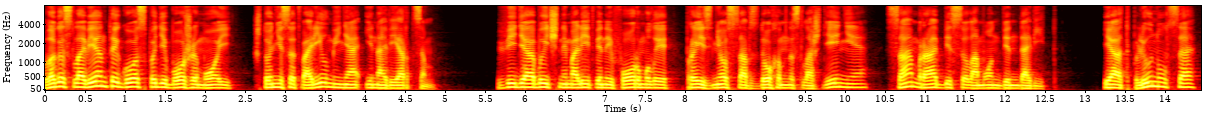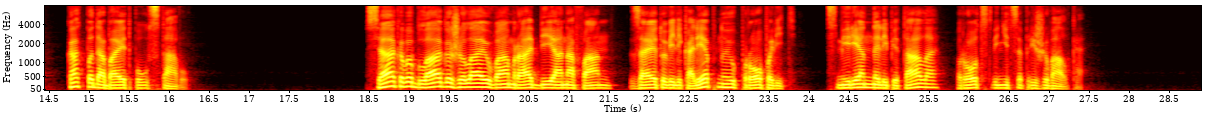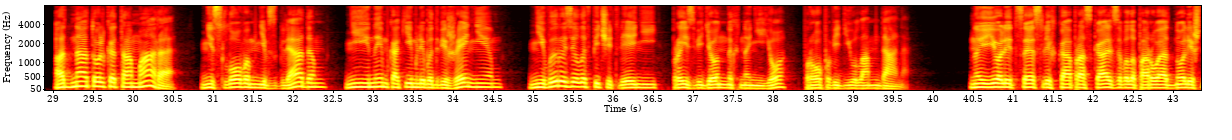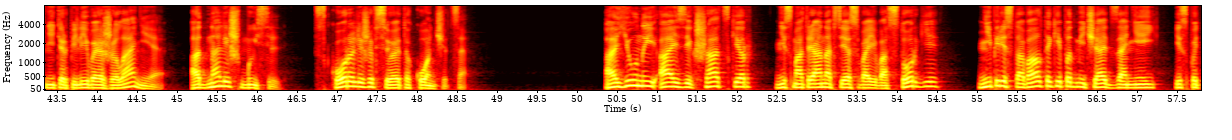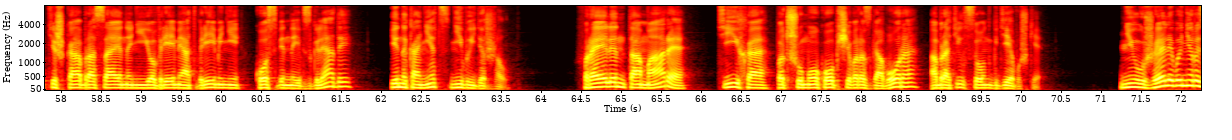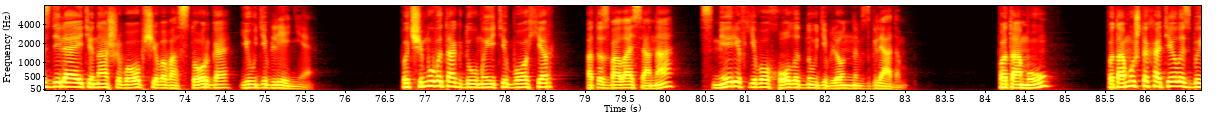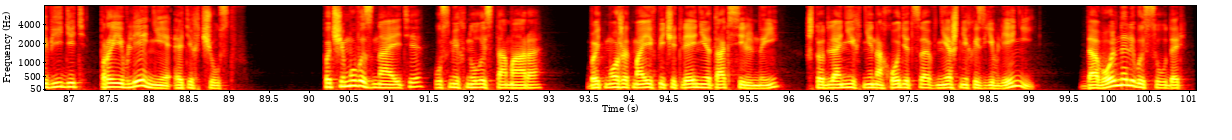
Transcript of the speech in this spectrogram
Благословен Ты, Господи Боже мой, что не сотворил меня иноверцем. В виде обычной молитвенной формулы произнес со вздохом наслаждения сам рабби Соломон бен Давид и отплюнулся, как подобает по уставу. «Всякого блага желаю вам, рабби Анафан, за эту великолепную проповедь», смиренно лепетала родственница-приживалка. Одна только Тамара ни словом, ни взглядом, ни иным каким-либо движением не выразила впечатлений, произведенных на нее проповедью Ламдана. На ее лице слегка проскальзывало порой одно лишь нетерпеливое желание, одна лишь мысль, скоро ли же все это кончится. А юный Айзек Шацкер, несмотря на все свои восторги, не переставал таки подмечать за ней из-под тишка бросая на нее время от времени косвенные взгляды, и, наконец, не выдержал. «Фрейлин Тамаре!» Тихо, под шумок общего разговора, обратился он к девушке. «Неужели вы не разделяете нашего общего восторга и удивления?» «Почему вы так думаете, Бохер?» — отозвалась она, смерив его холодно удивленным взглядом. «Потому, потому что хотелось бы видеть проявление этих чувств. «Почему вы знаете?» — усмехнулась Тамара. «Быть может, мои впечатления так сильны, что для них не находится внешних изъявлений? Довольны ли вы, сударь?»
